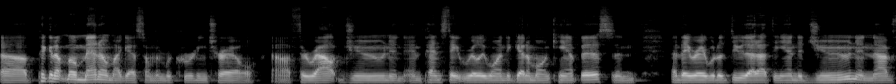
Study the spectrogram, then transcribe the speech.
uh, picking up momentum, I guess, on the recruiting trail uh, throughout June. And, and, Penn State really wanted to get him on campus, and, and they were able to do that at the end of June. And I've,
